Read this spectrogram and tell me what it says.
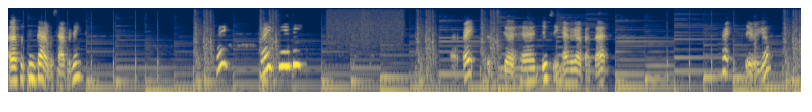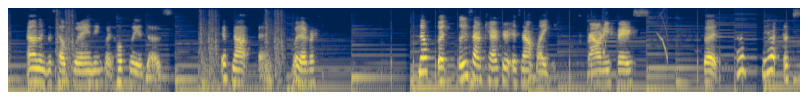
I thought something bad was happening. Right? Right, baby? Alright, let's go ahead. Oopsie, I forgot about that. Alright, there we go. I don't think this helps with anything, but hopefully it does. If not, then whatever. Nope, but at least our character is not like frowny face. But, oh, yeah, let's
